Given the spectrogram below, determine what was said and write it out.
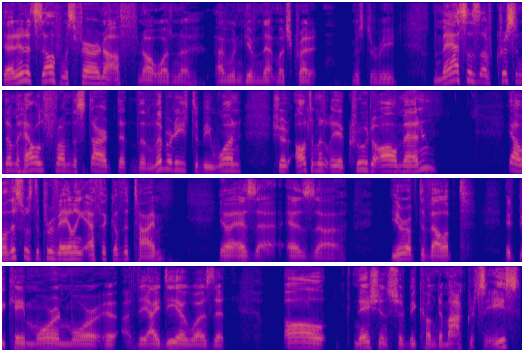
That in itself was fair enough. No, it wasn't. I wouldn't give them that much credit. Mr. Reed. The masses of Christendom held from the start that the liberties to be won should ultimately accrue to all men. Yeah, well, this was the prevailing ethic of the time. You know, as uh, as uh, Europe developed, it became more and more. Uh, the idea was that all nations should become democracies.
